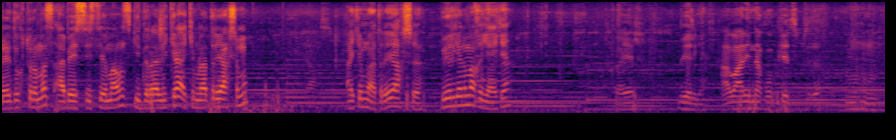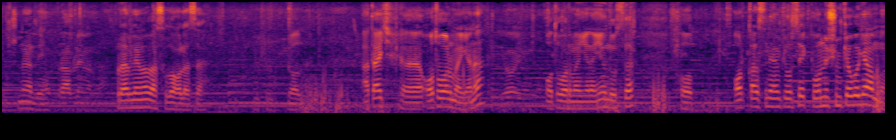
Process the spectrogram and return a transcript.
reduktorimiz abs sistemamiz gidrolika akkumulyatori yaxshimi? Akkumulyatori yaxshi. Bu yerga nima qilgan aka Qayer? bu yerga. Avvalingdan qo'yib ketibdi-da. Mhm, tushunarli. Problema emas. problema emas xudo xohlasa. Bo'ldi atak e, otib yubormagan a Yo'q, yo'q. otib yubormagan ekan do'stlar. Ho'p orqasini ham ko'rsak polni shumka bo'lganmi?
